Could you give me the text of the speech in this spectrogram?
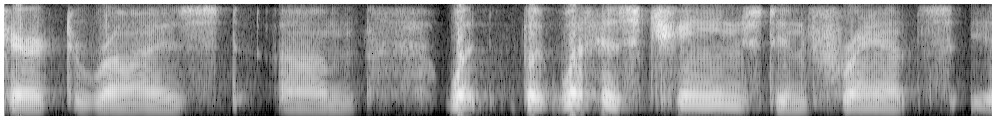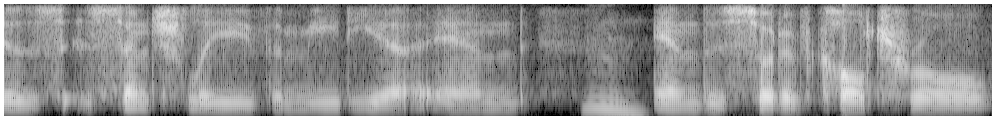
characterized um, what, but what has changed in France is essentially the media and mm. and the sort of cultural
